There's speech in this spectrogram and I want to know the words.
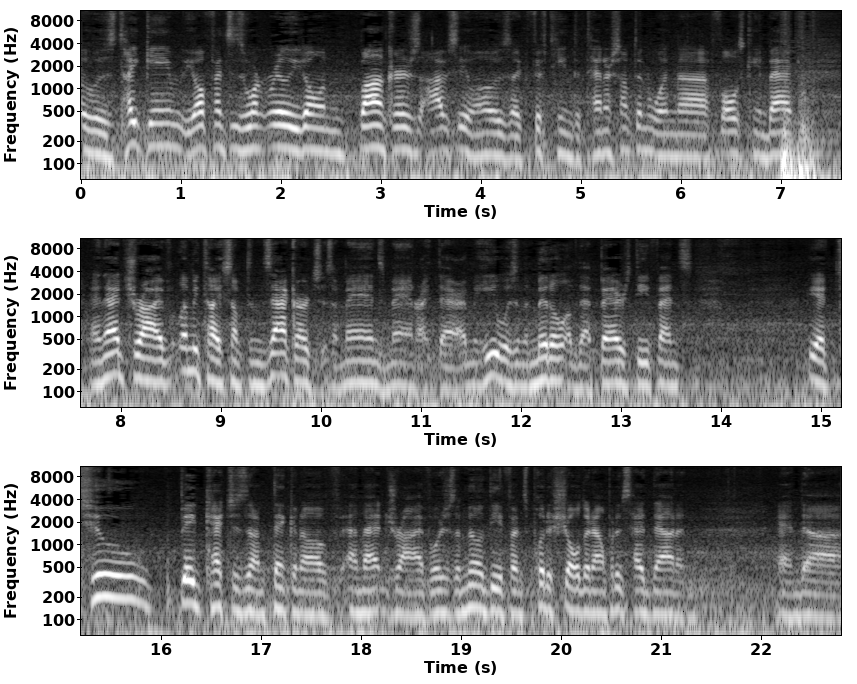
It was a tight game. The offenses weren't really going bonkers. Obviously, well, it was like 15 to 10 or something when uh, Foles came back. And that drive, let me tell you something. Zach Ertz is a man's man right there. I mean, he was in the middle of that Bears defense. He had two big catches that I'm thinking of on that drive, which is the middle defense put his shoulder down, put his head down, and and uh,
